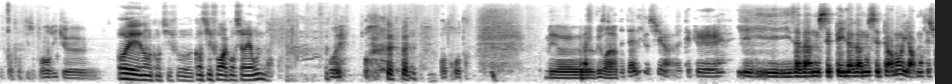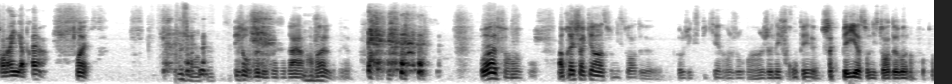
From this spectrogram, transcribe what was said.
Des fois, quand ils ont pas envie que. Oui, non, quand il faut, quand il faut raccourcir les rounds. Ouais. Entre autres. Mais, euh, Ah, c'était mais voilà. de Dali aussi, là. Ils avaient annoncé, il l'avait annoncé perdant, il a remonté sur le ring après. Là. Rappelle. Ils l'ont redonné derrière, normal. mais, euh. Ouais, enfin. Après, chacun a son histoire de. Comme j'expliquais un jour, un jeune effronté, chaque pays a son histoire de vol. hein, faut pas-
